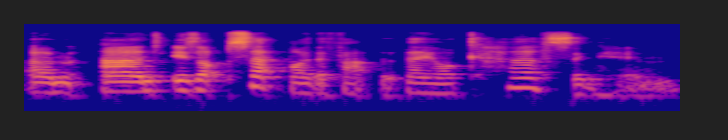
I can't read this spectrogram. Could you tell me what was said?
um, and is upset by the fact that they are cursing him.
